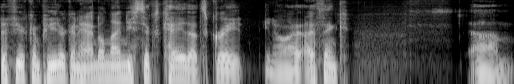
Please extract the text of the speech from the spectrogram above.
if your computer can handle 96k, that's great. You know, I, I think um,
